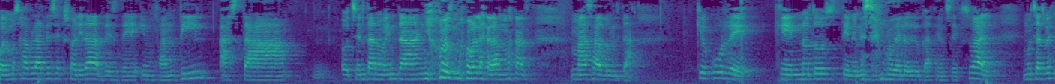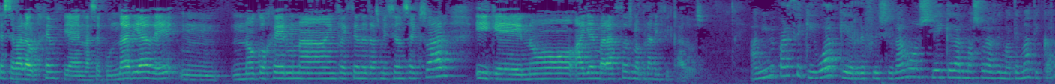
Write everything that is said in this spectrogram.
podemos hablar de sexualidad desde infantil hasta 80, 90 años, ¿no? La edad más, más adulta. ¿Qué ocurre? Que no todos tienen ese modelo de educación sexual. Muchas veces se va la urgencia en la secundaria de mm, no coger una infección de transmisión sexual y que no haya embarazos no planificados. A mí me parece que igual que reflexionamos si hay que dar más horas de matemáticas,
